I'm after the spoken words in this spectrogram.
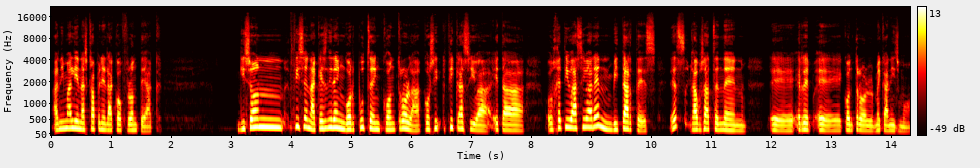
animalien askapenerako fronteak. Gizon zizenak ez diren gorputzen kontrola, kosifikazioa eta objetibazioaren bitartez, ez gauzatzen den e, erre, e, kontrol mekanismo.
